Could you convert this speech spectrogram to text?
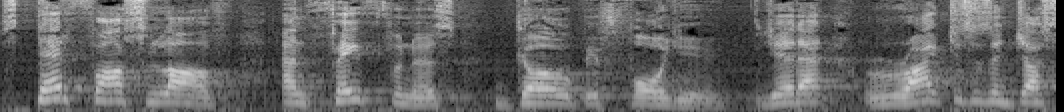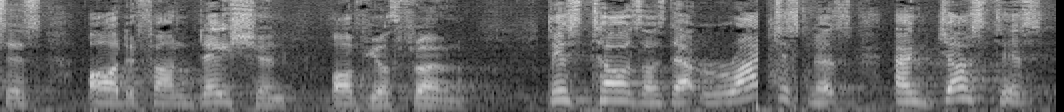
Steadfast love and faithfulness go before you. Did you hear that? Righteousness and justice are the foundation of your throne. This tells us that righteousness and justice,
